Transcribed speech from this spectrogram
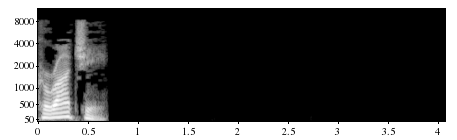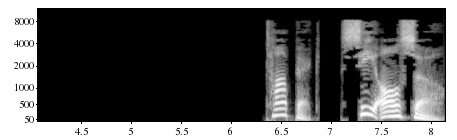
Karachi. Topic. See also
